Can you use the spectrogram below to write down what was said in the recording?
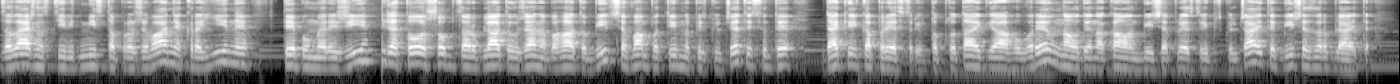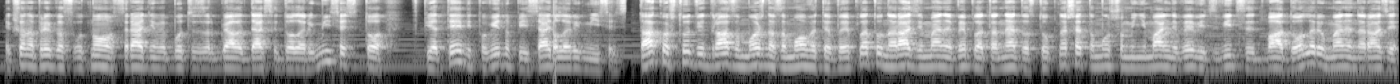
в залежності від міста проживання, країни, типу мережі. І для того, щоб заробляти вже набагато більше, вам потрібно підключити сюди декілька пристроїв. Тобто, так як я говорив, на один аккаунт більше пристроїв підключаєте, більше заробляєте. Якщо, наприклад, з одного в середньому ви будете заробляти 10 доларів в місяць, то 5 відповідно 50 доларів в місяць. Також тут відразу можна замовити виплату. Наразі в мене виплата недоступна ще, тому що мінімальний вивід звідси 2 долари. У мене наразі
